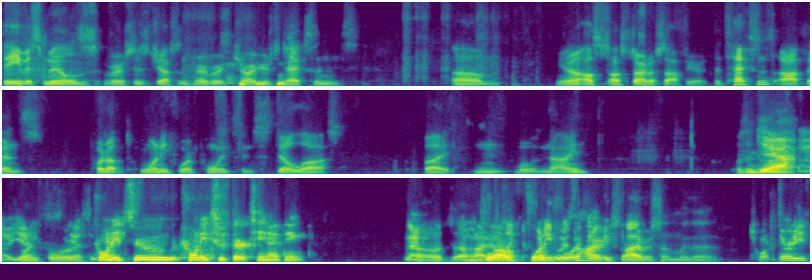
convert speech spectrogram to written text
Davis Mills versus Justin Herbert, Chargers Texans. Um, you know, I'll I'll start us off here. The Texans offense put up 24 points and still lost by n- what was it, nine? Was it Yeah. 20? Uh, yeah. 24. Yes, 22, 22 13, I think. No, No, it high, 12. like 24 35 or something like that. tw- 30,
